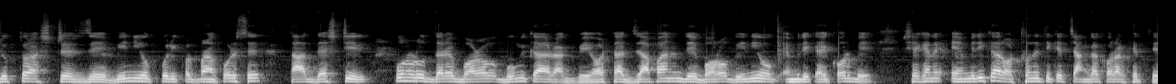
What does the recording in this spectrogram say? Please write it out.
যুক্তরাষ্ট্রের যে বিনিয়োগ পরিকল্পনা করেছে, তা দেশটির পুনরুদ্ধারে বড় ভূমিকা রাখবে। অর্থাৎ জাপান যে বড় বিনিয়োগ আমেরিকায় করবে, সেখানে আমেরিকার অর্থনীতিকে চাঙ্গা করার ক্ষেত্রে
